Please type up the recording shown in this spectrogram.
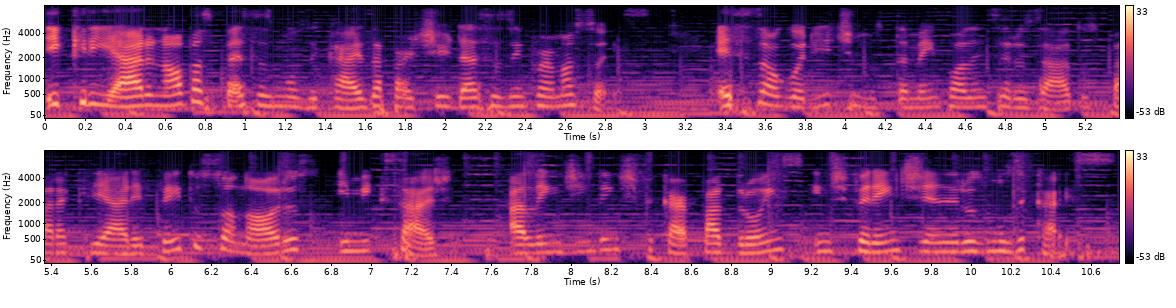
e criar novas peças musicais a partir dessas informações. Esses algoritmos também podem ser usados para criar efeitos sonoros e mixagens, além de identificar padrões em diferentes gêneros musicais.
